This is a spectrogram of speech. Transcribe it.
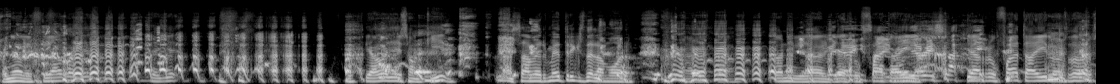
Coño, decía algo, de- de- decía algo Jason Kidd. La sabermetrics del amor. Tony Vidal, ya guisar, ahí. Ya rufata ahí los dos.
